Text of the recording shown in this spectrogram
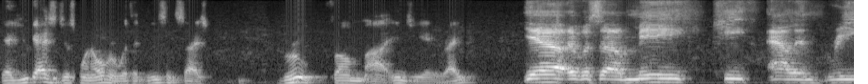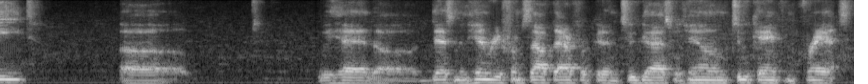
yeah. You guys just went over with a decent sized group from uh, NGA, right? Yeah, it was uh, me, Keith, Allen, Reed. We had uh, Desmond Henry from South Africa and two guys with him. Two came from France,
